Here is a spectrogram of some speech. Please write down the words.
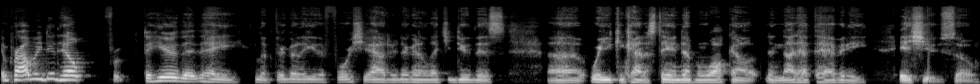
and probably did help for, to hear that hey look they're going to either force you out or they're going to let you do this uh, where you can kind of stand up and walk out and not have to have any issues. So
